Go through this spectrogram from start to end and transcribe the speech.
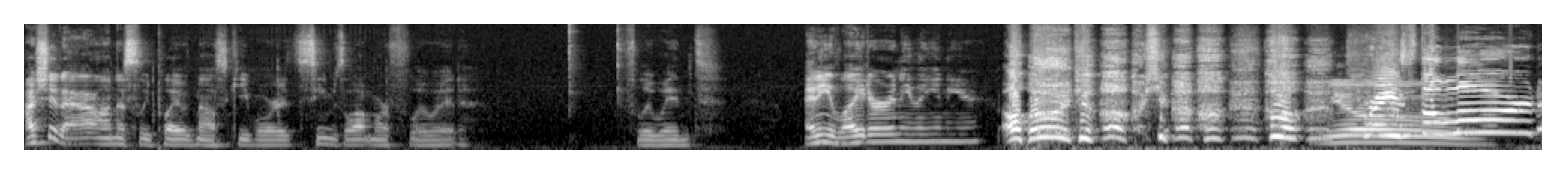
I should honestly play with mouse and keyboard. It seems a lot more fluid. Fluent. Any light or anything in here? Oh, Yo. praise the Lord!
